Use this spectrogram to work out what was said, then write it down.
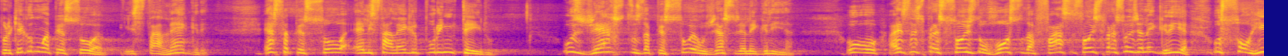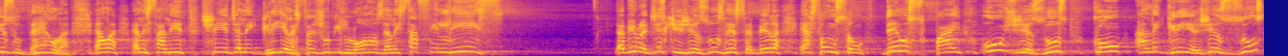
porque quando uma pessoa está alegre, essa pessoa ela está alegre por inteiro. Os gestos da pessoa é um gesto de alegria. O, as expressões do rosto, da face, são expressões de alegria. O sorriso dela, ela, ela está ali cheia de alegria, ela está jubilosa, ela está feliz. E a Bíblia diz que Jesus recebera esta unção. Deus Pai unge Jesus com alegria. Jesus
